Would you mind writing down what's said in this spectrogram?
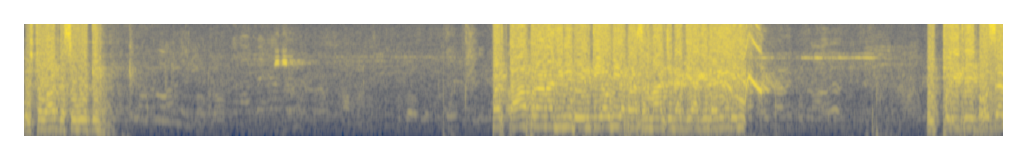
ਉਸ ਤੋਂ ਬਾਅਦ ਦੱਸੋ ਜੀ ਅੱਗੇ। ਪ੍ਰਤਾਪ ਰਾਣਾ ਜੀ ਨੂੰ ਬੇਨਤੀ ਹੈ ਉਹ ਵੀ ਆਪਣਾ ਸਨਮਾਨ ਚਿੰਨ੍ਹ ਅੱਗੇ ਆ ਕੇ ਲੈ ਲੈਣਗੇ ਜੀ। ਉੱਪਲੀ ਤੇ ਉਧਰ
